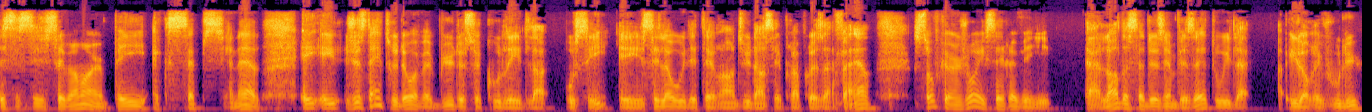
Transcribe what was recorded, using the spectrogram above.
C'est vraiment un pays exceptionnel. Et, Justin Trudeau avait bu de ce couler de là aussi. Et c'est là où il était rendu dans ses propres affaires. Sauf qu'un jour, il s'est réveillé. Euh, lors de sa deuxième visite, où il a il aurait voulu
